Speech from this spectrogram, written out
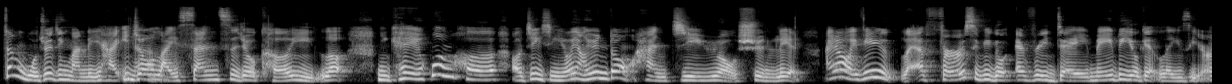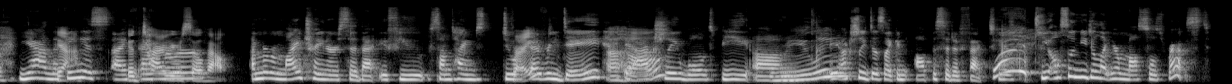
这样我觉得已经蛮厉害，一周 Yeah. 来三次就可以了。你可以混合哦，进行有氧运动和肌肉训练。I know if you like at first if you go every day, maybe you'll get lazier. Yeah, and the Yeah. thing is, I, You'll I tire remember- yourself out. I remember my trainer said that if you sometimes do Right? it every day, it Uh-huh. actually won't be. Um, Really? It actually does like an opposite effect. What? You also need to let your muscles rest.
